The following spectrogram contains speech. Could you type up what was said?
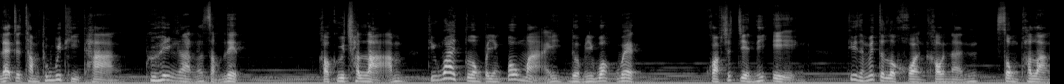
และจะทำทุกวิถีทางเพื่อให้งานนั้นสำเร็จ เขาคือฉลามที่ว่ายตรงไปยังเป้าหมายโดยไม่วอกแวก ความชัดเจนนี้เอง ที่ทำให้ตัวละครเขานั้นทรงพลัง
